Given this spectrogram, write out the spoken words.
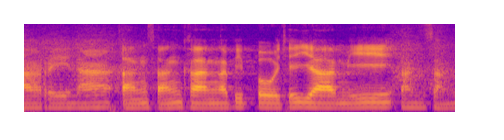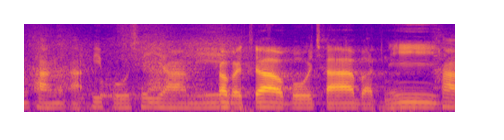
ารเรนะตังสังฆังอภิปูชยามิ ตังสังฆังอภิปูชยามิข้าพเจ้าบูชาบัดนี้ ข้า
